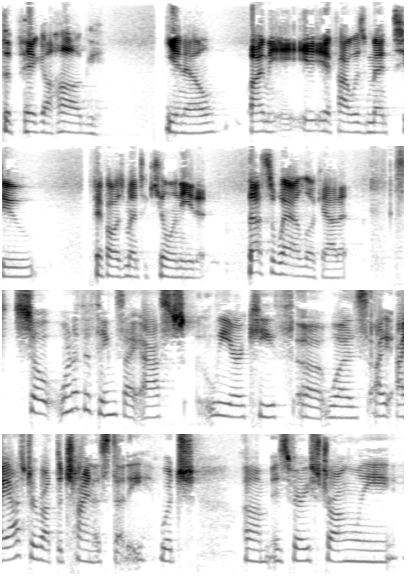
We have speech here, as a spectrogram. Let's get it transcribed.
the pig a hug? You know, I mean, if I was meant to, if I was meant to kill and eat it, that's the way I look at it. So one of the things I asked Lierre Keith uh, was I, I asked her about the China study, which um, is very strongly,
